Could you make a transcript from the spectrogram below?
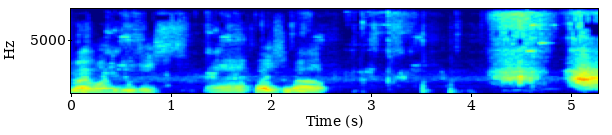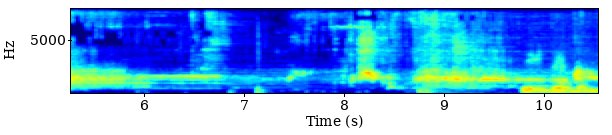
Do I want to do this? Uh, first of all, bring him down, buddy.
